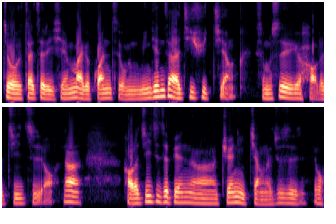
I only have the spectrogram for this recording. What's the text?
就在这里先卖个关子，我们明天再来继续讲什么是一个好的机制哦。那好的机制这边呢，Jenny 讲的就是哟，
